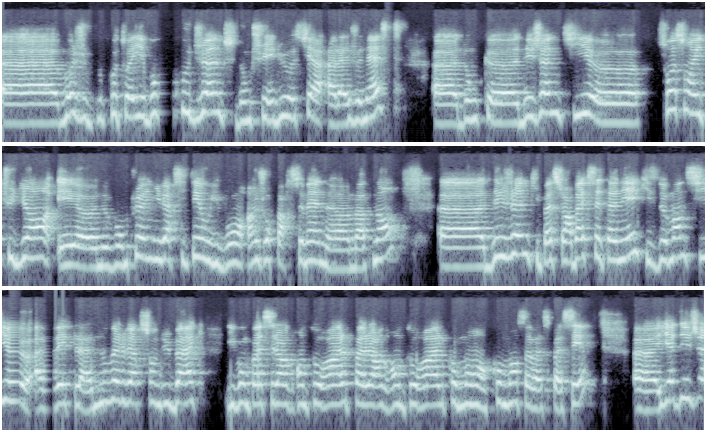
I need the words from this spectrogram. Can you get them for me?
moi, je peux côtoyer beaucoup de jeunes, donc je suis élue aussi à la jeunesse. Euh, donc euh, des jeunes qui euh, soit sont étudiants et ne vont plus à l'université où ils vont un jour par semaine maintenant, des jeunes qui passent leur bac cette année, qui se demandent si avec la nouvelle version du bac ils vont passer leur grand oral, pas leur grand oral, comment comment ça va se passer. Il y a des jeunes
